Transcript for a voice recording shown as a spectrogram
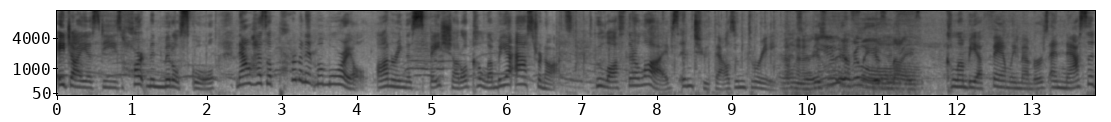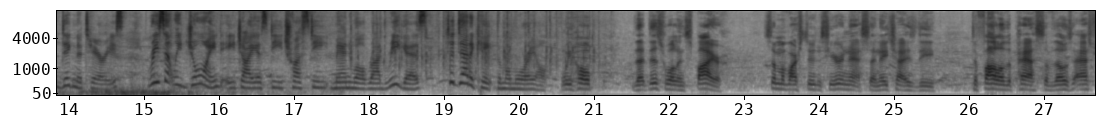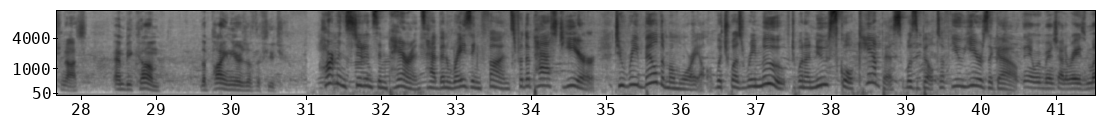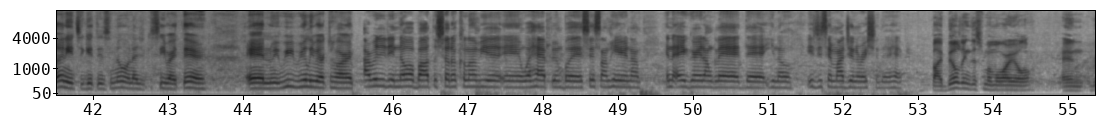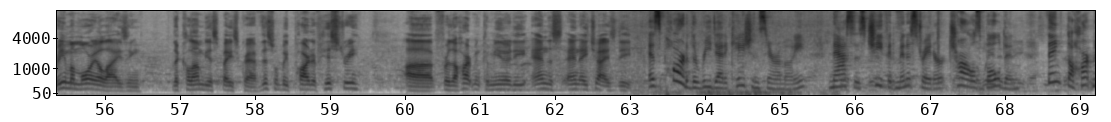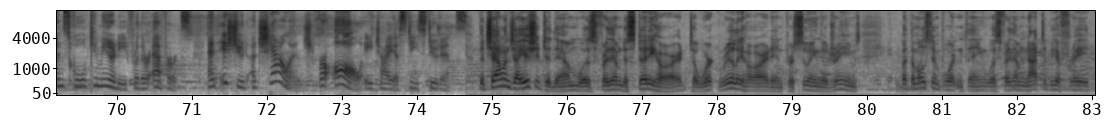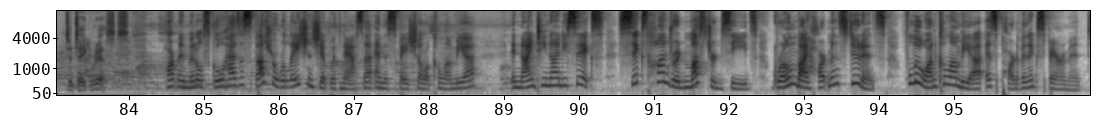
HISD's Hartman Middle School now has a permanent memorial honoring the Space Shuttle Columbia astronauts who lost their lives in 2003. it really is nice. Columbia family members and NASA dignitaries recently joined HISD trustee Manuel Rodriguez to dedicate the memorial. We hope that this will inspire some of our students here in NASA and HISD to follow the paths of those astronauts and become the pioneers of the future. Hartman students and parents have been raising funds for the past year to rebuild the memorial, which was removed when a new school campus was built a few years ago. Then we've been trying to raise money to get this new one, as you can see right there. And we, we really worked hard. I really didn't know about the Shuttle Columbia and what happened, but since I'm here and I'm in the eighth grade, I'm glad that, you know, it's just in my generation that it happened. By building this memorial and rememorializing the Columbia spacecraft, this will be part of history uh, for the Hartman community and, the, and HISD. As part of the rededication ceremony, NASA's chief administrator, Charles Bolden, thanked the Hartman School community for their efforts and issued a challenge for all HISD students. The challenge I issued to them was for them to study hard, to work really hard in pursuing their dreams, but the most important thing was for them not to be afraid to take risks. Hartman Middle School has a special relationship with NASA and the Space Shuttle Columbia. In 1996, 600 mustard seeds grown by Hartman students flew on Columbia as part of an experiment.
